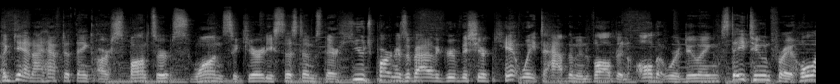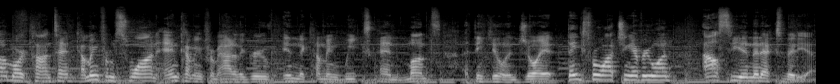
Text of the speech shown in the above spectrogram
Again, I have to thank our sponsor, Swann Security Systems. They're huge partners of Out of the Groove this year. Can't wait to have them involved in all that we're doing. Stay tuned for a whole lot more content coming from Swann and coming from Out of the Groove in the coming weeks and months. I think you'll enjoy it. Thanks for watching, everyone. I'll see you in the next video.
